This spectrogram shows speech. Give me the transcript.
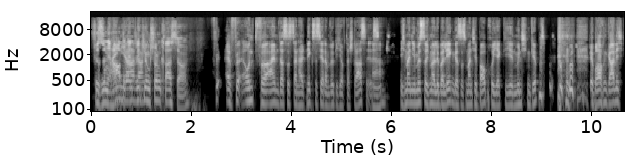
Für so eine Hardware-Entwicklung schon krass, ja. Äh, für, und vor allem, dass es dann halt nächstes Jahr dann wirklich auf der Straße ist. Ja. Ich meine, ihr müsst euch mal überlegen, dass es manche Bauprojekte hier in München gibt. wir brauchen gar nicht,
